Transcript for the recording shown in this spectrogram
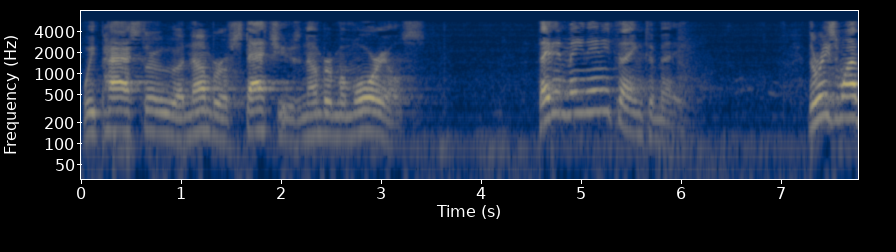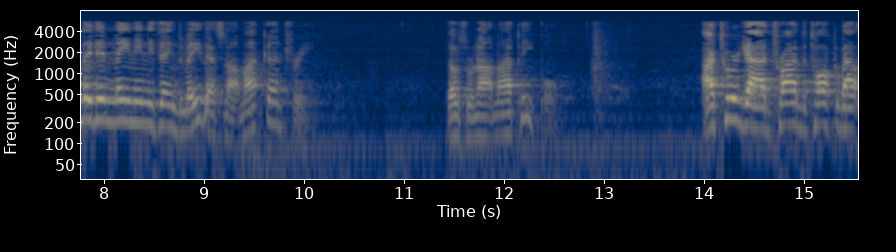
we passed through a number of statues, a number of memorials. They didn't mean anything to me. The reason why they didn't mean anything to me, that's not my country. Those were not my people. Our tour guide tried to talk about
